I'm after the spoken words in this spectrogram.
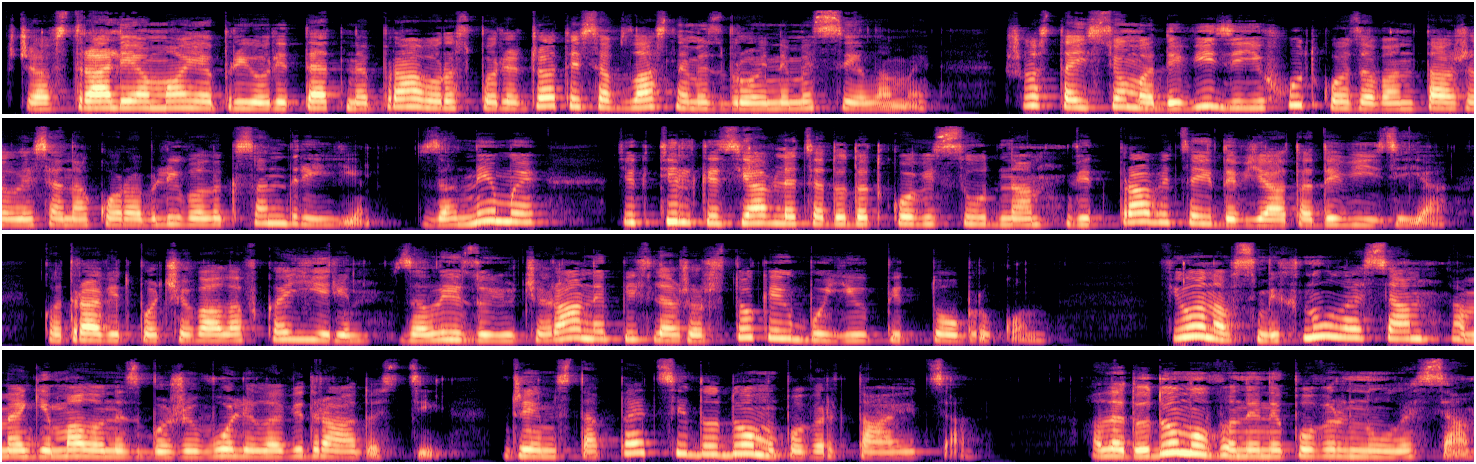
що Австралія має пріоритетне право розпоряджатися власними збройними силами. Шоста і сьома дивізії хутко завантажилися на кораблі в Олександрії. За ними, як тільки з'являться додаткові судна, відправиться і дев'ята дивізія, котра відпочивала в Каїрі, зализуючи рани після жорстоких боїв під Тобруком. Фіона всміхнулася, а Мегі мало не збожеволіла від радості. Джеймс та Петсі додому повертаються. Але додому вони не повернулися.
